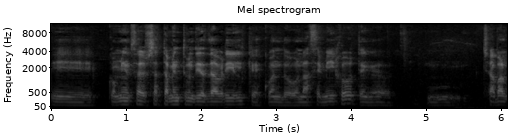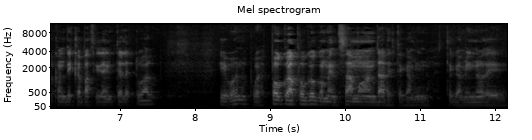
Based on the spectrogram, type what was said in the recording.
Y comienza exactamente un 10 de abril, que es cuando nace mi hijo, tengo un chaval con discapacidad intelectual. Y bueno, pues poco a poco comenzamos a andar este camino, este camino de,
